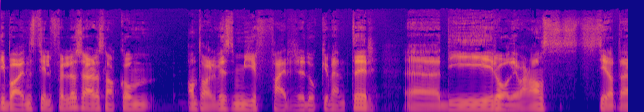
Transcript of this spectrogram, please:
I Bidens tilfelle så er det snakk om antageligvis mye færre dokumenter. De rådgiverne hans sier at det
